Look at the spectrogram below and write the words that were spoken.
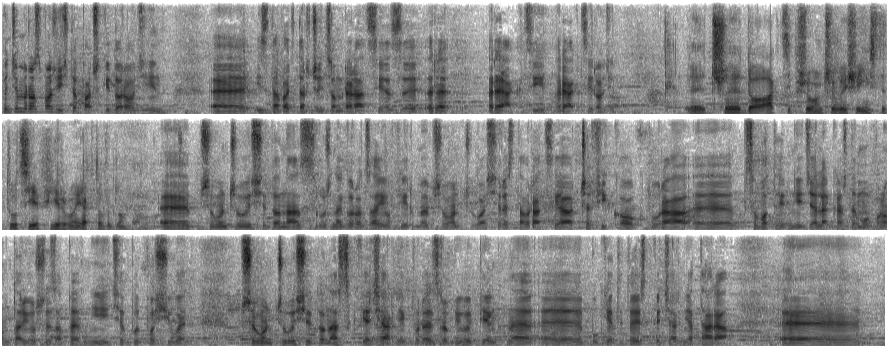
będziemy rozwozić te paczki do rodzin e, i zdawać darczyńcom relacje z re, reakcji, reakcji rodzin. Y, Czy do akcji przyłączyły się instytucje, firmy? Jak to wyglądało? E, Przyłączyły się do nas różnego rodzaju firmy. Przyłączyła się restauracja Czefiko, która e, w sobotę i w niedzielę każdemu wolontariuszy zapewni ciepły posiłek. Przyłączyły się do nas kwiaciarnie, które zrobiły piękne e, bukiety, to jest kwiaciarnia Tara. E,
